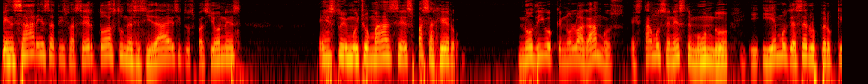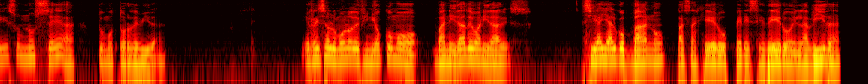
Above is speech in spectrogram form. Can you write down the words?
pensar en satisfacer todas tus necesidades y tus pasiones, esto y mucho más es pasajero. No digo que no lo hagamos, estamos en este mundo y, hemos de hacerlo, pero que eso no sea tu motor de vida. El rey Salomón lo definió como vanidad de vanidades. Si hay algo vano, pasajero, perecedero en la vida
